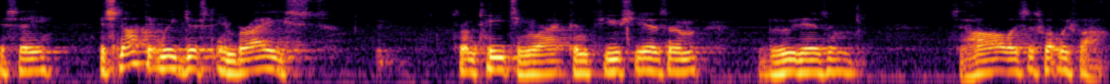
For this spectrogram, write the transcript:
You see? It's not that we've just embraced some teaching like Confucianism, Buddhism. Say, oh, this is what we follow.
